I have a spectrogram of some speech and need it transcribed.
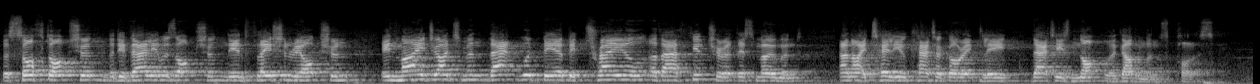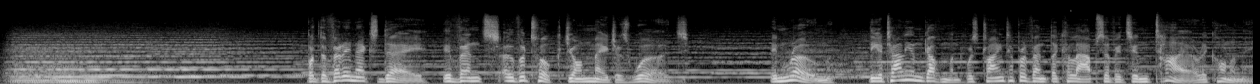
The soft option, the devaluer's option, the inflationary option, in my judgment, that would be a betrayal of our future at this moment and I tell you categorically that is not the government's policy. But the very next day, events overtook John Major's words. In Rome, the Italian government was trying to prevent the collapse of its entire economy.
